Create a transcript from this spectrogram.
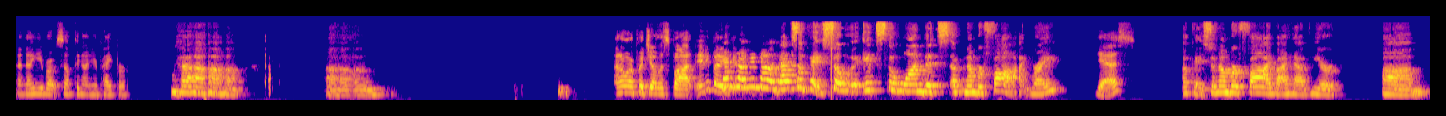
I know you wrote something on your paper. Um, I don't want to put you on the spot. Anybody? no, no, no, no, that's okay. So it's the one that's uh, number five, right? Yes. Okay, so number five I have here. Um,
